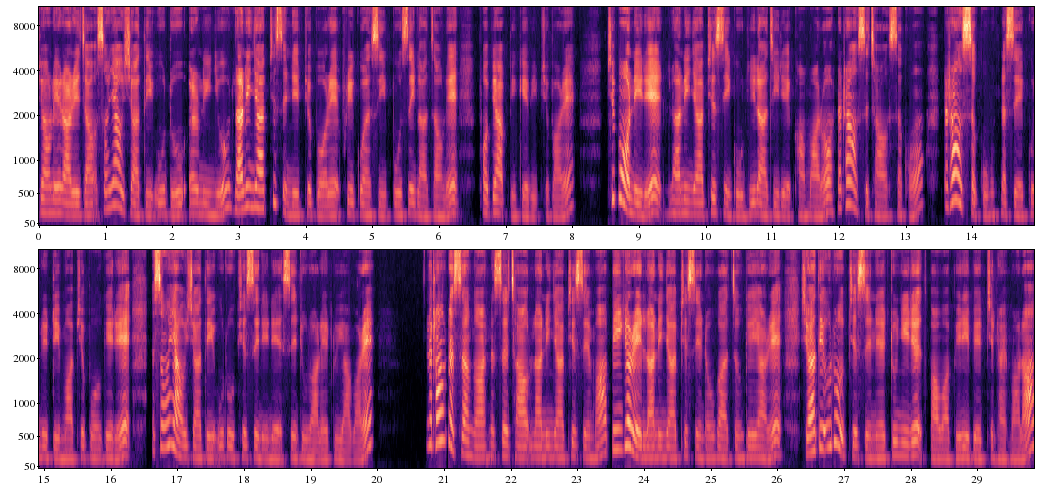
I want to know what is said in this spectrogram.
ပြောင်းလဲတာတွေကြောင့်အစွန်ရောက်ရာသီဥတုအယ်နီညိုလာနီညာဖြစ်စဉ်တွေဖြစ်ပေါ်တဲ့ frequency ပိုစိတ်လာကြောင်းလည်းဖော်ပြပေးခဲ့ပြီးဖြစ်ပါတယ်။ဖြစ်ပေါ်နေတဲ့လာနီညာဖြစ်စဉ်ကိုလေ့လာကြည့်တဲ့အခါမှာတော့2016စက္ကွန်2019 20ခုနှစ်တည်းမှာဖြစ်ပေါ်ခဲ့တဲ့အစွန်ရောက်ရာသီဥတုဖြစ်စဉ်တွေနဲ့ဆင်တူတာလည်းတွေ့ရပါတယ်။ 2025-26လာနီညာဖြစ်စဉ်မှာပြီးခဲ့တဲ့လာနီညာဖြစ်စဉ်တုန်းကကြုံခဲ့ရတဲ့ရာသီဥတုဖြစ်စဉ်နဲ့တူညီတဲ့သဘာဝဘေးတွေပဲဖြစ်နိုင်မှာလား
